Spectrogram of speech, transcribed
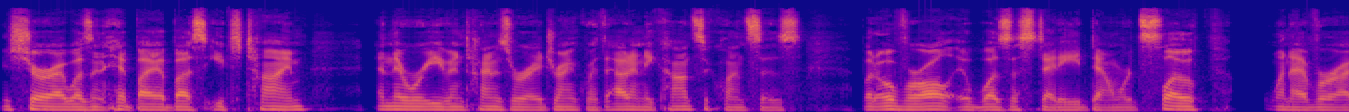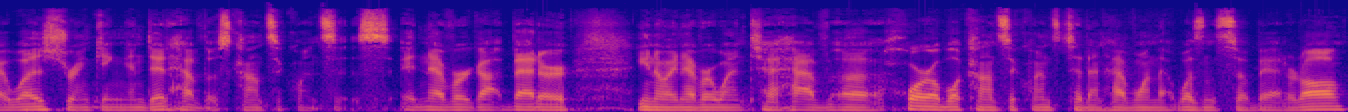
And sure, I wasn't hit by a bus each time, and there were even times where I drank without any consequences. But overall, it was a steady downward slope whenever I was drinking and did have those consequences. It never got better. You know, I never went to have a horrible consequence to then have one that wasn't so bad at all.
